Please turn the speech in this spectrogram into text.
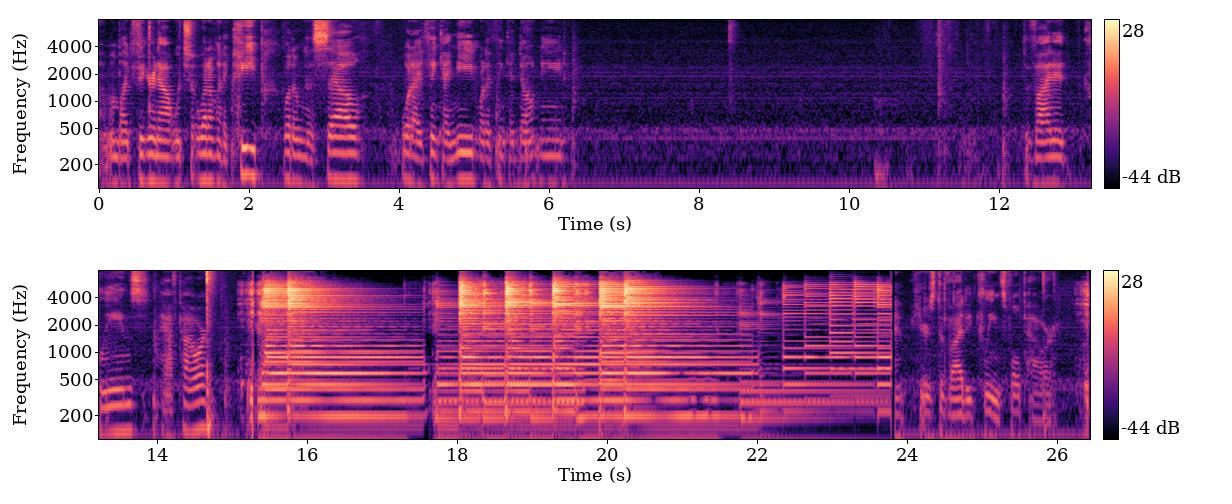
I'm like figuring out which what I'm going to keep, what I'm going to sell, what I think I need, what I think I don't need. Divided cleans, half power. Divided cleans, full power. Yeah,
